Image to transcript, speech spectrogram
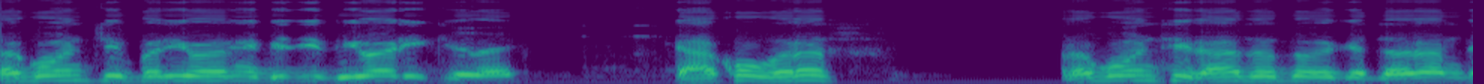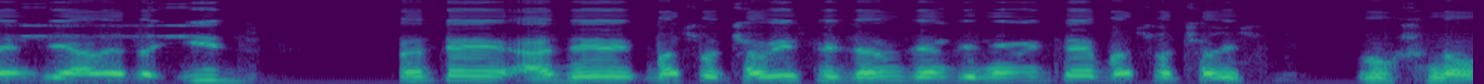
રઘુવંશી પરિવારની બીજી દિવાળી કહેવાય, કે આખો વર્ષ રઘુવંશી રાહ હોય કે જયરામ જયંતિ આવે તો ઈ જ પ્રત્યે આજે બસો છવ્વીસમી જન્મ જયંતિ નિમિત્તે બસો છવ્વીસ વૃક્ષનો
